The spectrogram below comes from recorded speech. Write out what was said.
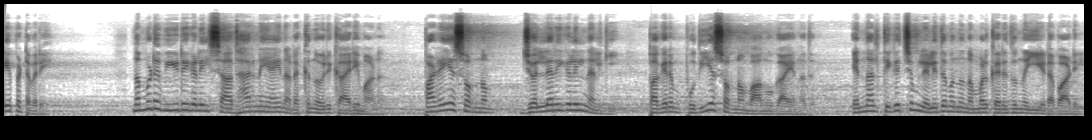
പ്രിയപ്പെട്ടവരെ നമ്മുടെ വീടുകളിൽ സാധാരണയായി നടക്കുന്ന ഒരു കാര്യമാണ് പഴയ സ്വർണം ജ്വല്ലറികളിൽ നൽകി പകരം പുതിയ സ്വർണം വാങ്ങുക എന്നത്. എന്നാൽ തികച്ചും ലളിതമെന്ന് നമ്മൾ കരുതുന്ന ഈ ഇടപാടിൽ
